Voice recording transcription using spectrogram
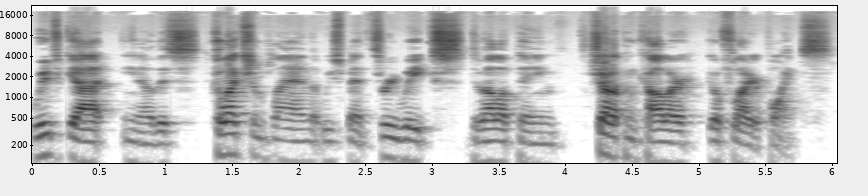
we've got you know this collection plan that we spent three weeks developing. Shut up and color, go fly your points."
